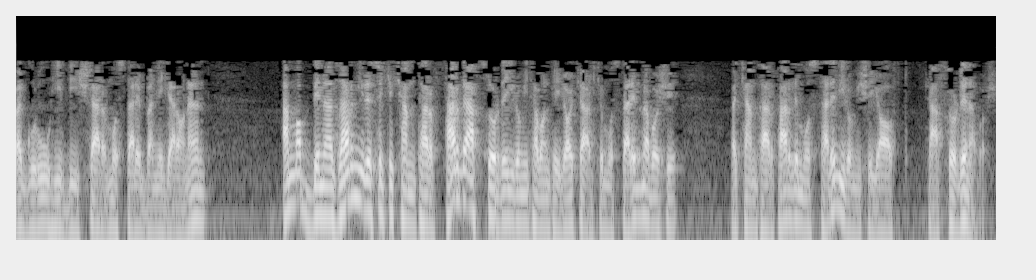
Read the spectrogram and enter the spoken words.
و گروهی بیشتر مضطرب و نگرانند اما به نظر می‌رسه که کمتر فرد افسرده ای رو می‌توان پیدا کرد که مضطرب نباشه و کمتر فرد مضطربی رو میشه یافت که افسرده نباشه.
